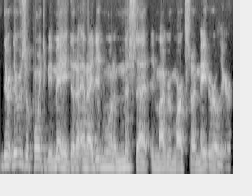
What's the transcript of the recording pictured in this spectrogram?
there, there was a point to be made that, and I didn't want to miss that in my remarks that I made earlier.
